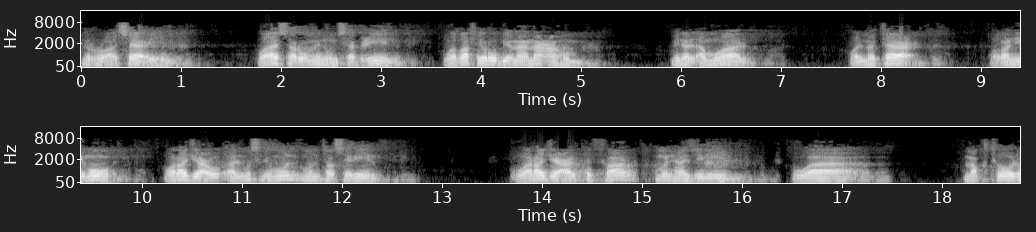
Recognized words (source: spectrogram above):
من رؤسائهم. وأسروا منهم سبعين وظفروا بما معهم من الأموال والمتاع. وغنموه ورجعوا المسلمون منتصرين. ورجع الكفار منهزمين. ومقتول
